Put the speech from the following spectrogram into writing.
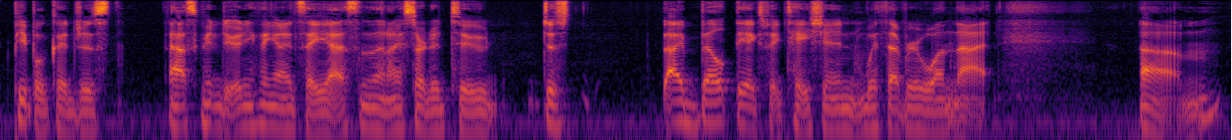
people could just ask me to do anything, and I'd say yes. And then I started to just I built the expectation with everyone that um,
